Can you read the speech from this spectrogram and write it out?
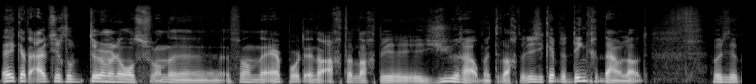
Ik had uitzicht op de terminals van de, van de airport. En daarachter lag de Jura op me te wachten. Dus ik heb dat ding gedownload. Hoe heet het ook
